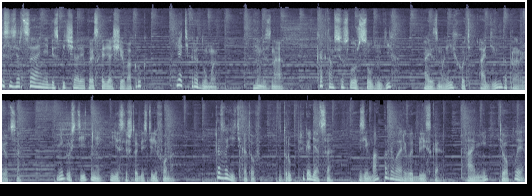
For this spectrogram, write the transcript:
И созерцая не без печали происходящее вокруг, я теперь думаю, ну не знаю, как там все сложится у других, а из моих хоть один да прорвется. Не грустить мне, если что, без телефона. Разводите котов, вдруг пригодятся. Зима, поговаривают, близко, а они теплые.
